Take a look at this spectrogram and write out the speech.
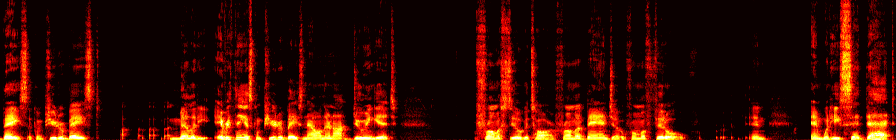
bass, a computer-based uh, uh, melody. Everything is computer-based now, and they're not doing it from a steel guitar, from a banjo, from a fiddle. And and when he said that,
